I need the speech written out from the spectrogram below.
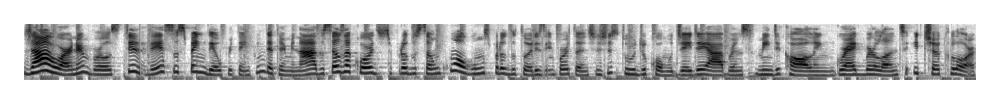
Já a Warner Bros. TV suspendeu por tempo indeterminado seus acordos de produção com alguns produtores importantes de estúdio, como J.J. Abrams, Mindy Kaling, Greg Berlanti e Chuck Lorre.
